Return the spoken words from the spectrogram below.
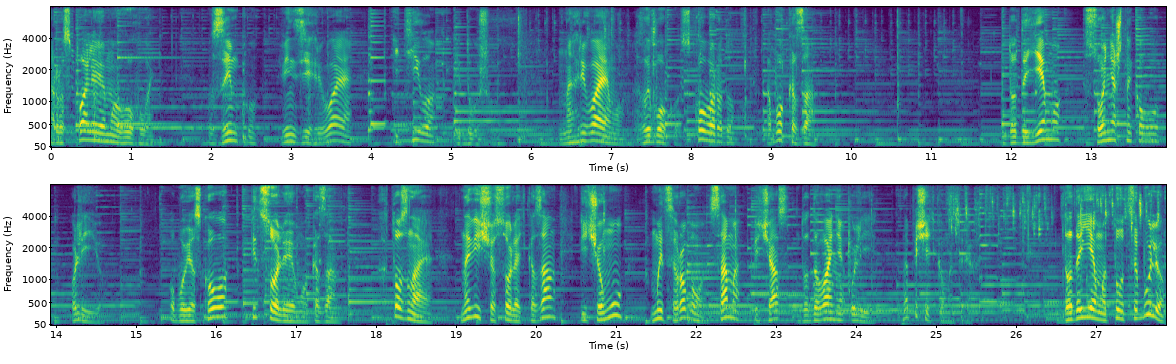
Розпалюємо вогонь. Взимку він зігріває і тіло, і душу. Нагріваємо глибоку сковороду або казан. Додаємо соняшникову олію. Обов'язково підсолюємо казан. Хто знає, навіщо солять казан і чому ми це робимо саме під час додавання олії? Напишіть в коментарях. Додаємо ту цибулю,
